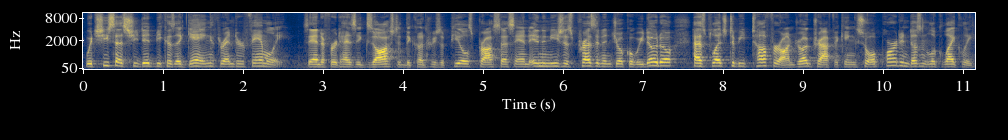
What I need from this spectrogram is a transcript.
which she says she did because a gang threatened her family. Sandiford has exhausted the country's appeals process, and Indonesia's President Joko Widodo has pledged to be tougher on drug trafficking, so a pardon doesn't look likely.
